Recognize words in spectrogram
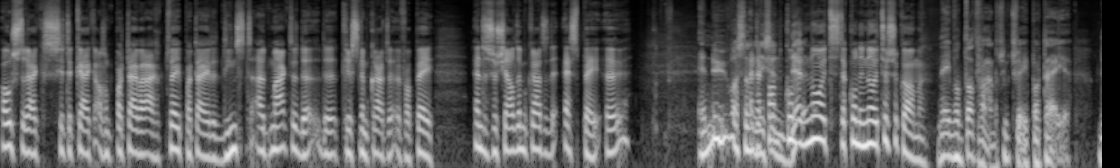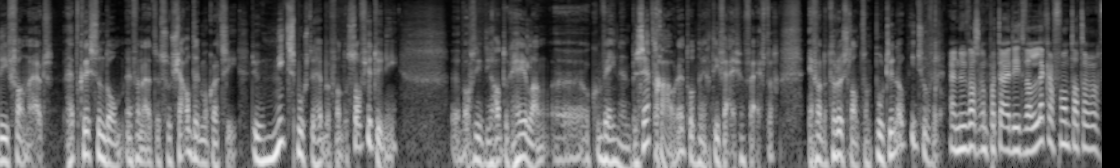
Oostenrijk zitten kijken als een partij waar eigenlijk twee partijen de dienst uitmaakten. De, de Christen-Democraten, de ÖVP en de Sociaaldemocraten, de SPE. En nu was er en ineens daar, een kon hij derde... nooit, daar kon hij nooit tussenkomen. Nee, want dat waren natuurlijk twee partijen die vanuit het christendom en vanuit de sociaaldemocratie natuurlijk niets moesten hebben van de Sovjet-Unie. Uh, bovendien, die had ook heel lang uh, ook Wenen bezet gehouden hè, tot 1955. En van het Rusland van Poetin ook niet zoveel. En nu was er een partij die het wel lekker vond dat er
